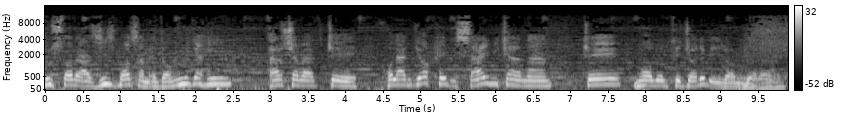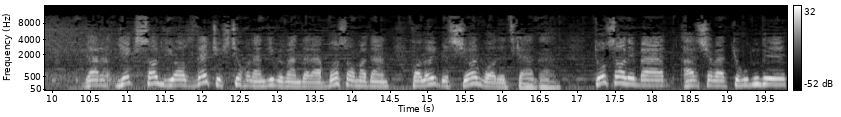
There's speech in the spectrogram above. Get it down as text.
دوستان عزیز باز هم ادامه می دهیم شود که هلندیا خیلی سعی می‌کردن که مال تجاره به ایران بیارن. در یک سال یازده کشتی هلندی به بندر عباس آمدن کالای بسیار وارد کردند دو سال بعد عرض شود که حدود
